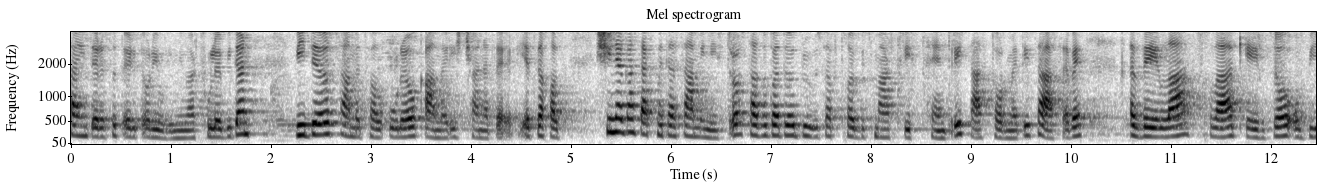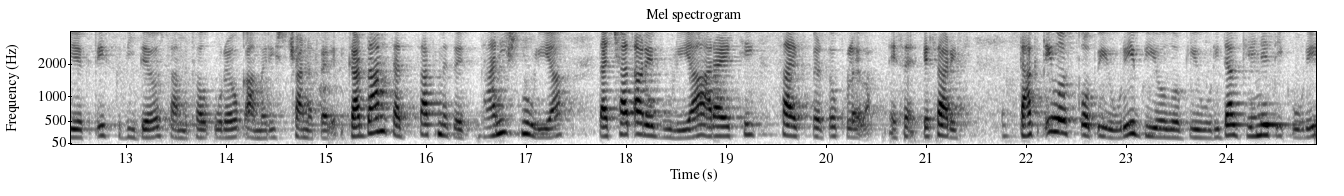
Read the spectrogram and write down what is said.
საინტერესო ტერიტორიული მიმართულებიდან ვიდეო სამეთვალყურეო კამერის ჩანაწერები. ეს გახლავთ შინაგან საქმეთა სამინისტრო, საზოგადოებრივი უსაფრთხოების მართლის ცენტრის 112-ის და ასევე ყველა სხვა კერძო ობიექტის ვიდეო სამეთვალყურეო კამერის ჩანაწერები. გარდა ამისა, საქმეზე დანიშნულია და ჩატარებულია არაერთი საექსპერტო კვლევა. ეს ეს არის დაქტილოსკოპიური, ბიოლოგიური და გენეტიკური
